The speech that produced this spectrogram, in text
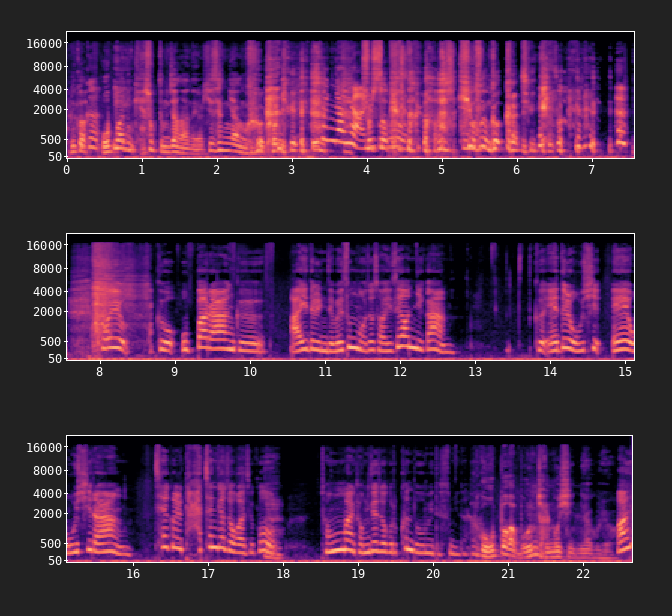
그러니까, 그러니까, 오빠는 예. 계속 등장하네요. 희생양으로 거기 생량이 아니고 출석했다가 키우는 것까지 계속. 저희 그 오빠랑 그 아이들 이제 외숙모죠. 저희 새언니가 그 애들 옷이 애 옷이랑 책을 다 챙겨줘가지고 네. 정말 경제적으로 큰 도움이 됐습니다. 그리고 오빠가 뭔 잘못이 있냐고요. 아니요,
